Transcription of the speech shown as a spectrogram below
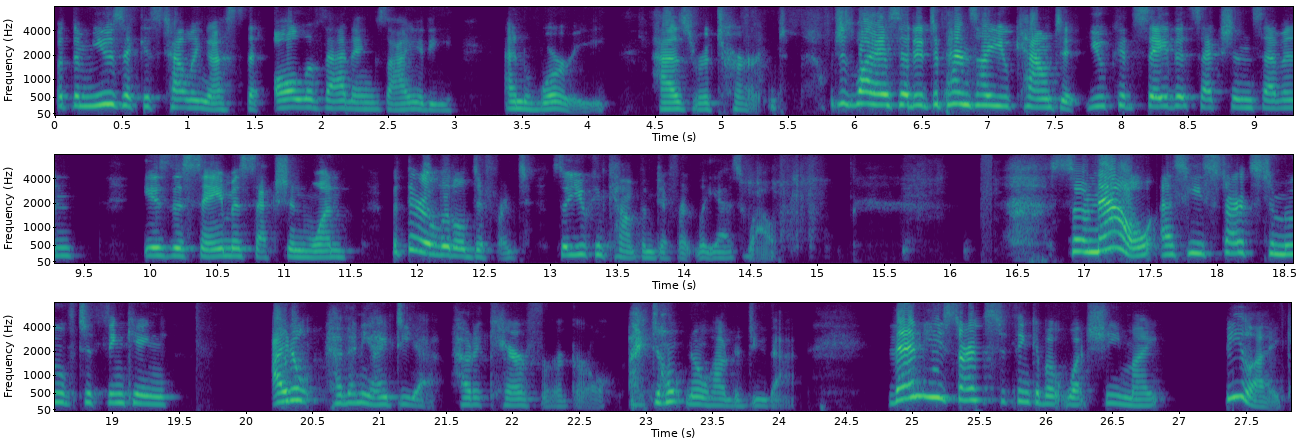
but the music is telling us that all of that anxiety and worry has returned, which is why I said it depends how you count it. You could say that section seven is the same as section one, but they're a little different. So you can count them differently as well. So now, as he starts to move to thinking, I don't have any idea how to care for a girl, I don't know how to do that. Then he starts to think about what she might be like.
